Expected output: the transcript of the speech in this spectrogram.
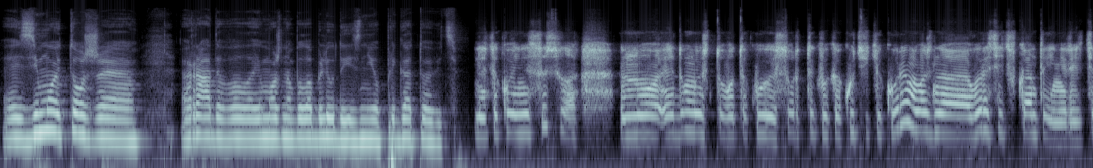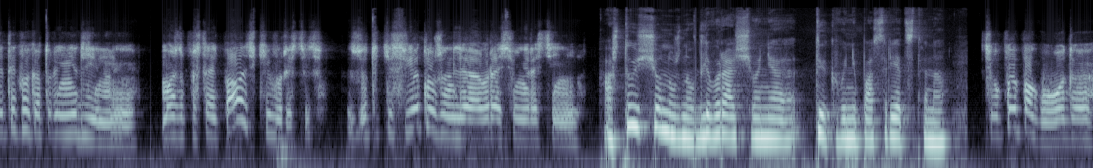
э, зимой тоже радовала, и можно было блюдо из нее приготовить? Я такое не слышала, но я думаю, что вот такой сорт тыквы, как учики куры, можно вырастить в контейнере. Те тыквы, которые не длинные. Можно поставить палочки и вырастить. Все-таки свет нужен для выращивания растений. А что еще нужно для выращивания тыквы непосредственно? Теплая погода,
